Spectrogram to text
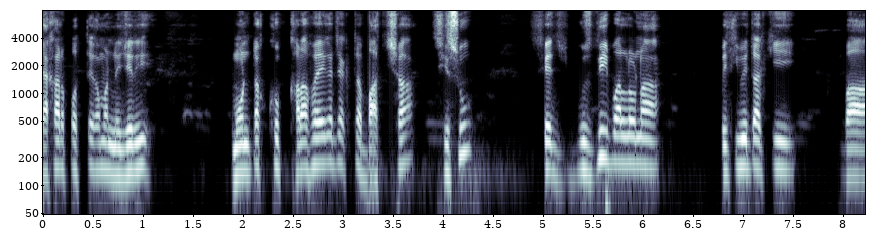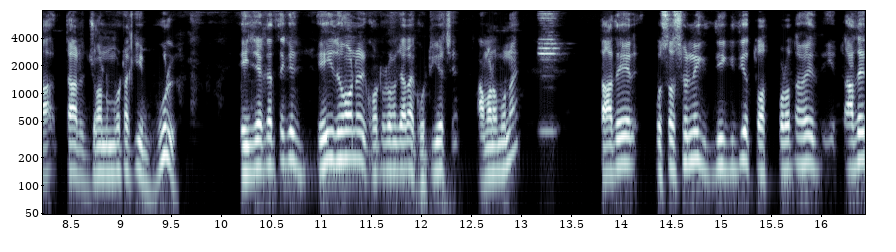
দেখার পর থেকে আমার নিজেরই মনটা খুব খারাপ হয়ে গেছে। একটা বাচ্চা, শিশু, সে বুঝতেই পারল না পৃথিবীটা কি বা তার জন্মটা কি ভুল। এই জায়গা থেকে এই ধরনের ঘটনা যারা ঘটিয়েছে, আমার মনে হয় তাদের প্রশাসনিক দিক দিয়ে তৎপরতা হয়ে তাদের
